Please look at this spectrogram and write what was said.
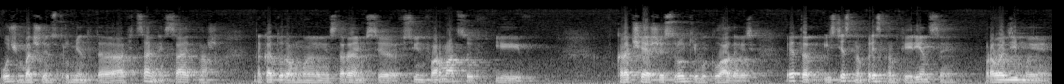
очень большой инструмент, это официальный сайт наш, на котором мы стараемся всю информацию и в кратчайшие сроки выкладывать. Это, естественно, пресс-конференции, проводимые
